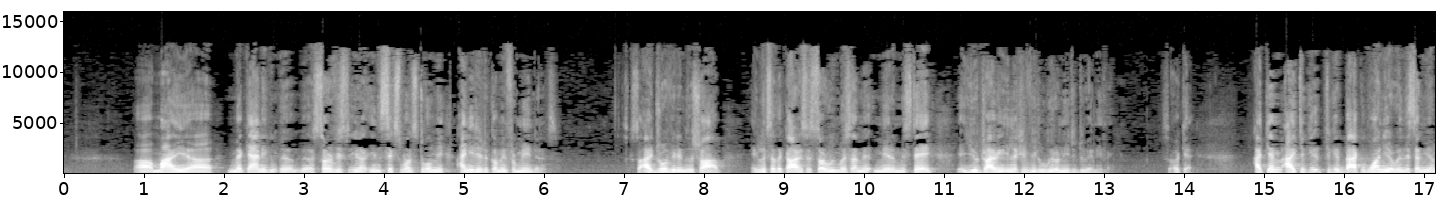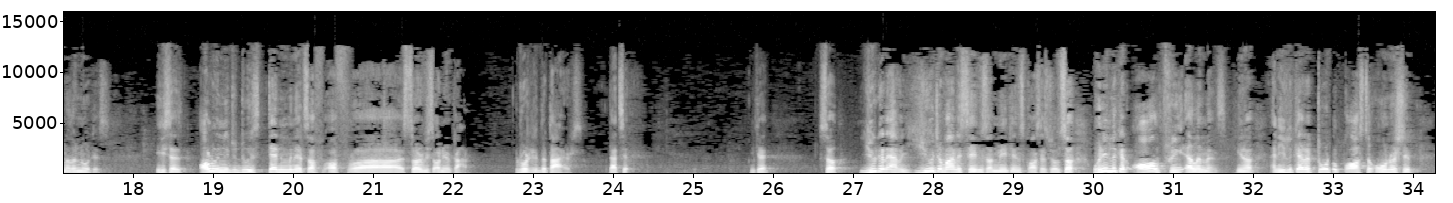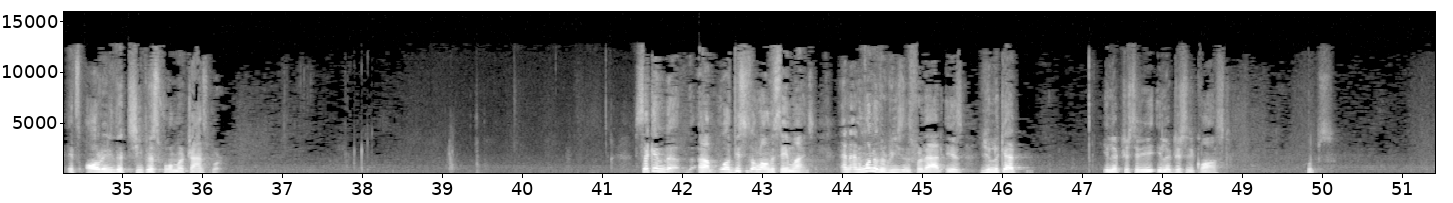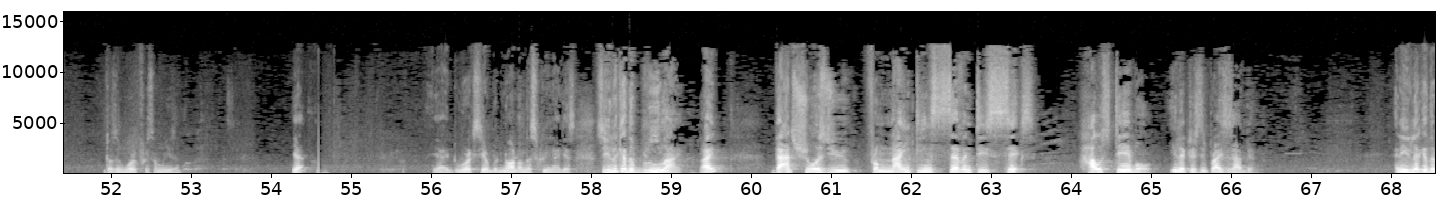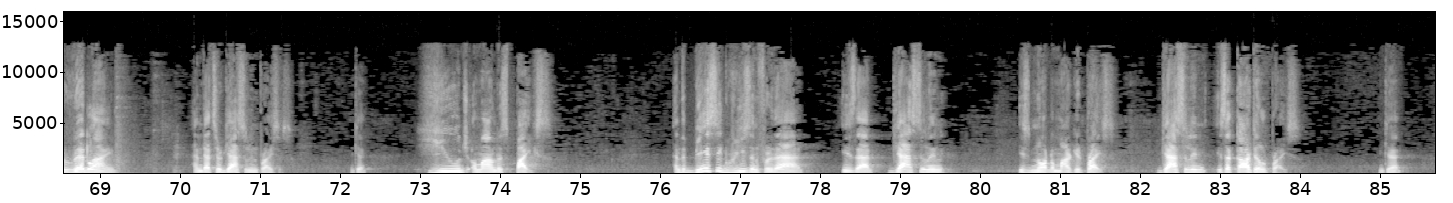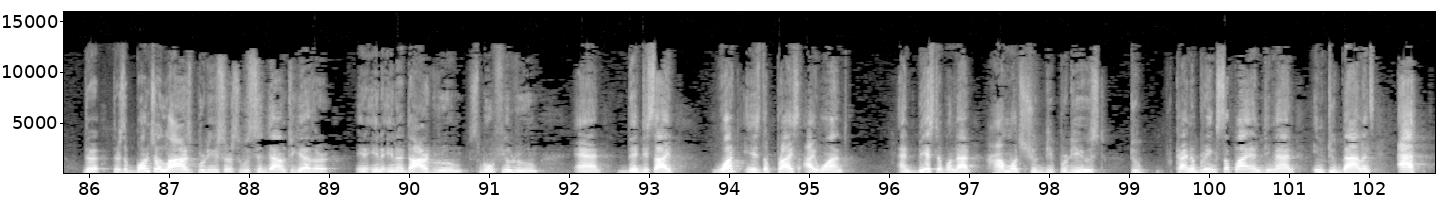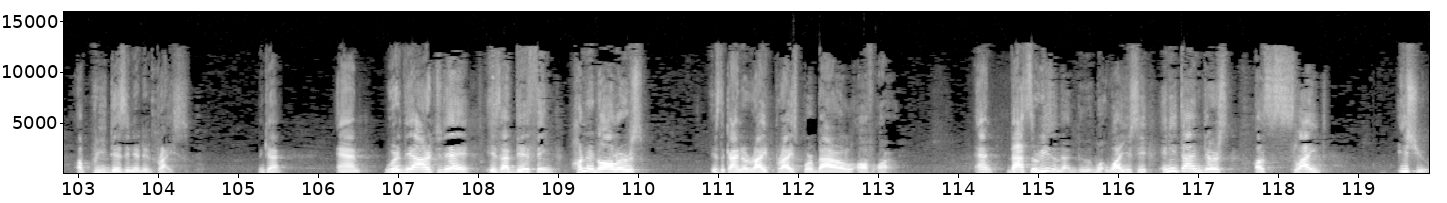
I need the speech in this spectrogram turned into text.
Uh, my uh, mechanic uh, uh, service, you know, in six months told me I needed to come in for maintenance. So I drove it into the shop. And he looks at the car and says, sir, we must have made a mistake. You're driving an electric vehicle. We don't need to do anything. So, okay. I, came, I took, it, took it back one year when they sent me another notice. He says, all we need to do is 10 minutes of, of uh, service on your car. Rotate the tires. That's it. Okay? So you're going to have a huge amount of savings on maintenance costs as well. So when you look at all three elements, you know, and you look at a total cost of ownership, it's already the cheapest form of transport. Second, uh, um, well, this is along the same lines. And, and one of the reasons for that is you look at electricity, electricity cost. Oops. Doesn't work for some reason. Yeah. Yeah, it works here, but not on the screen, I guess. So you look at the blue line, right? That shows you from 1976 how stable electricity prices have been. And you look at the red line, and that's your gasoline prices. Okay? Huge amount of spikes. And the basic reason for that is that gasoline is not a market price. Gasoline is a cartel price. Okay? There, there's a bunch of large producers who sit down together in, in, in a dark room, smoke-filled room, and they decide what is the price I want, and based upon that, how much should be produced kind of bring supply and demand into balance at a pre-designated price. Okay? And where they are today is that they think $100 is the kind of right price per barrel of oil. And that's the reason that why you see anytime there's a slight issue,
